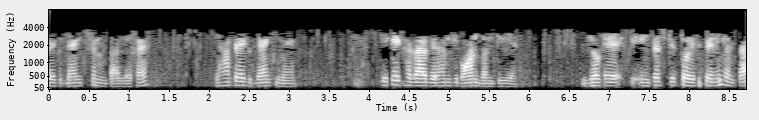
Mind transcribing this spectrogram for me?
ایک بینک سے متعلق ہے۔ یہاں پہ ایک بینک میں ایک ایک ہزار درہم کی بانڈ بنتی ہے، جو کہ انٹرسٹ تو اس پہ نہیں ملتا،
